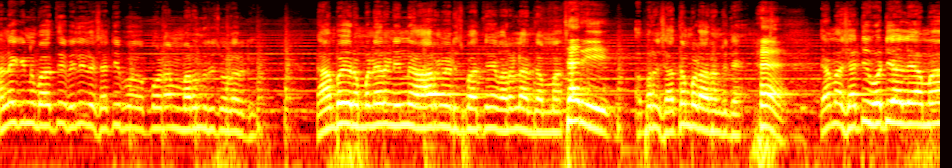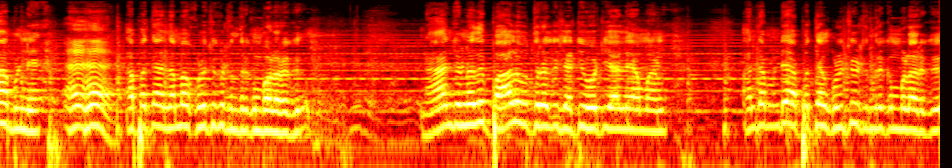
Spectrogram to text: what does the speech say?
அன்னைக்குன்னு பார்த்து வெளியில் சட்டி போ போடாமல் மறந்துருச்சு போல இருக்கு. நான் போய் ரொம்ப நேரம் நின்று ஆரன் அடிச்சு பார்த்தேன் வரல அந்த அம்மா. சரி. அப்புறம் சத்தம் போட ஆரம்பிச்சிட்டேன். ஆ, ஏம்மா சட்டி ஓட்டியா இல்லையாம்மா அப்படின்னு. அப்போ தான் அந்த அம்மா குளிச்சுக்கிட்டு இருந்திருக்கும் போல இருக்கு. நான் சொன்னது பால் ஊற்றுறதுக்கு சட்டி ஓட்டியா இல்லையாம்மான்னு. அந்த முண்டே அப்போ தான் குளிச்சுக்கிட்டு இருந்திருக்கும் போல இருக்கு.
